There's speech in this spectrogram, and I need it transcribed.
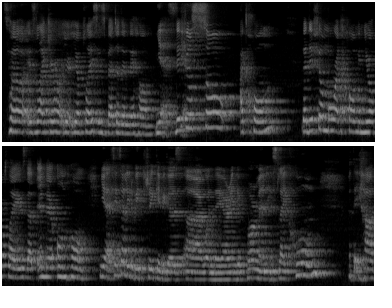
So it's like your, your your place is better than their home. Yes. They yes. feel so at home that they feel more at home in your place than in their own home. Yes, it's a little bit tricky because uh, when they are in the apartment, it's like home, but they have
